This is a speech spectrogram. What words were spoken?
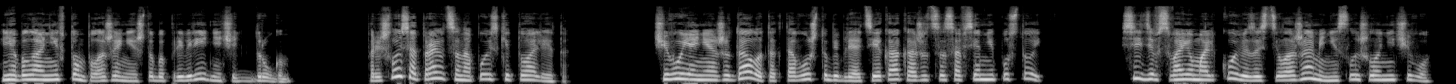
я была не в том положении, чтобы привередничать другом. Пришлось отправиться на поиски туалета. Чего я не ожидала, так того, что библиотека окажется совсем не пустой. Сидя в своем алькове за стеллажами, не слышала ничего.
